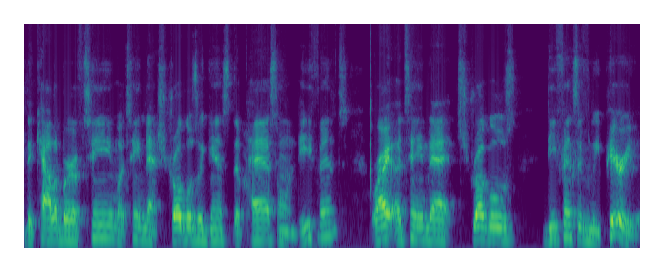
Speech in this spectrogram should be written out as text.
the caliber of team, a team that struggles against the pass on defense, right? A team that struggles defensively, period.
